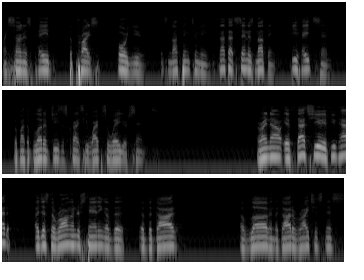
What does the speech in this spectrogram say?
my son has paid the price for you. It's nothing to me. It's not that sin is nothing. He hates sin but by the blood of Jesus Christ, He wipes away your sins. Right now, if that's you, if you've had a, just a wrong understanding of the of the God of love and the God of righteousness,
